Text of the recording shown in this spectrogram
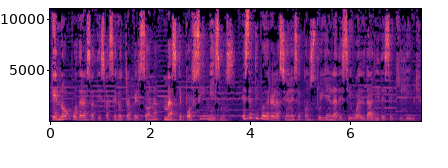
que no podrá satisfacer otra persona más que por sí mismos. Este tipo de relaciones se construye en la desigualdad y desequilibrio.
